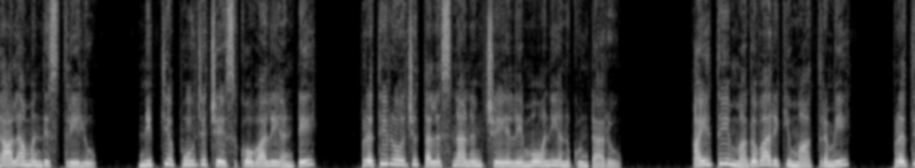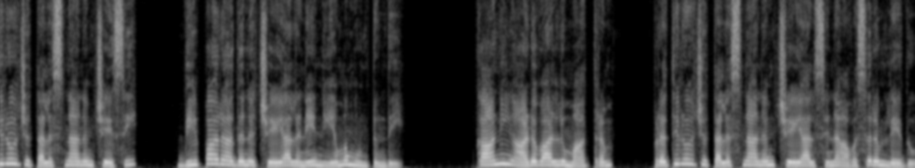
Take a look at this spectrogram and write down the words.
చాలామంది స్త్రీలు నిత్య పూజ చేసుకోవాలి అంటే ప్రతిరోజు తలస్నానం చేయలేమో అని అనుకుంటారు. అయితే మగవారికి మాత్రమే ప్రతిరోజు తలస్నానం చేసి దీపారాధన చేయాలనే నియమం ఉంటుంది. కాని ఆడవాళ్ళు మాత్రం ప్రతిరోజు తలస్నానం చేయాల్సిన అవసరం లేదు.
